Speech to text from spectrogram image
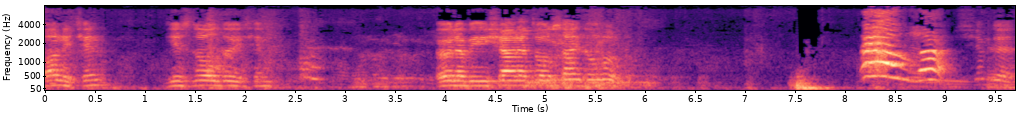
Onun için gizli olduğu için öyle bir işaret olsaydı olurdu. Şimdi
